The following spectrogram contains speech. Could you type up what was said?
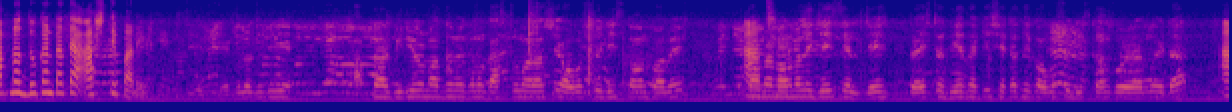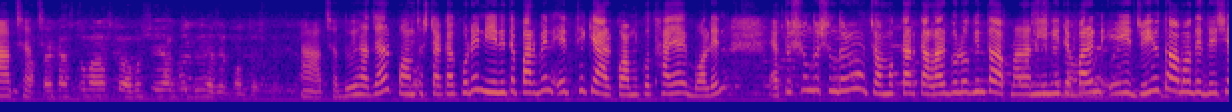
আপনার দোকানটাতে আসতে পারে। এগুলো যদি আপনার ভিডিওর মাধ্যমে কোনো কাস্টমার আসে অবশ্যই ডিসকাউন্ট পাবে। আমরা আচ্ছা। নরমালি যেই সেল যেই প্রাইসটা দিয়ে থাকি সেটা থেকে অবশ্যই ডিসকাউন্ট করে রাখব। এটা আচ্ছা আচ্ছা। আপনার কাস্টমার আসলে অবশ্যই রাখব দুই হাজার পঞ্চাশ করে। আচ্ছা দুই হাজার পঞ্চাশ টাকা করে নিয়ে নিতে পারবেন। এর থেকে আর কম কোথায় বলেন? এত সুন্দর সুন্দর চমৎকার কালারগুলো কিন্তু আপনারা নিয়ে নিতে পারেন। এই যেহেতু আমাদের দেশে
